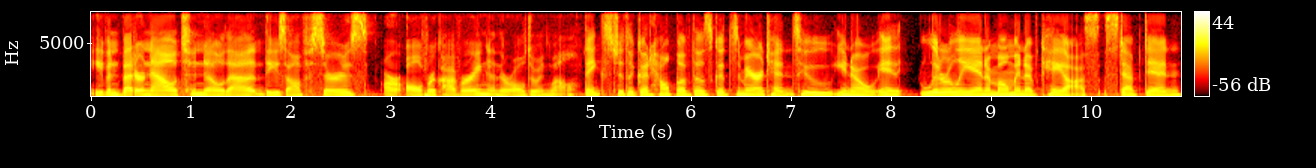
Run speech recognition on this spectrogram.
even better now to know that these officers are all recovering and they're all doing well. Thanks to the good help of those good Samaritans who, you know, in, literally in a moment of chaos stepped in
